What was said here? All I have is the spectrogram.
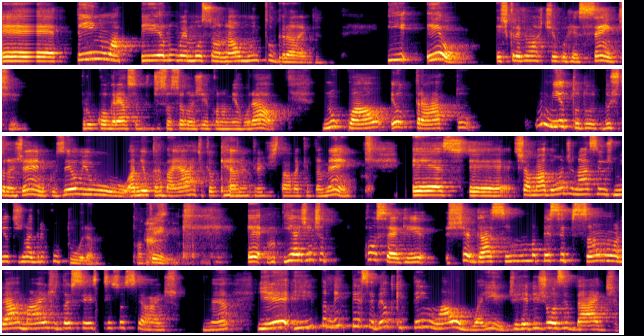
É, tem um apelo emocional muito grande. E eu escrevi um artigo recente para o Congresso de Sociologia e Economia Rural, no qual eu trato o mito do, dos transgênicos, eu e o Amilcar Baiardi, que eu quero entrevistá-lo aqui também, é, é, chamado Onde Nascem os Mitos na Agricultura. Ok? Ah, é, e a gente consegue chegar assim uma percepção, um olhar mais das ciências sociais. né? E, e também percebendo que tem um algo aí de religiosidade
